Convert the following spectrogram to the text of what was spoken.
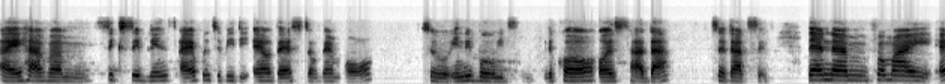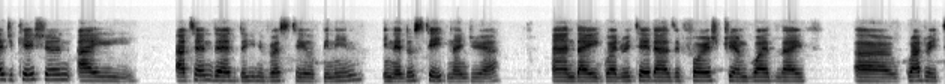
I have um, six siblings. I happen to be the eldest of them all. So in Igbo, it's, they call us Ada. So that's it. Then um, for my education, I attended the University of Benin in Edo State, Nigeria, and I graduated as a forestry and wildlife uh, graduate.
